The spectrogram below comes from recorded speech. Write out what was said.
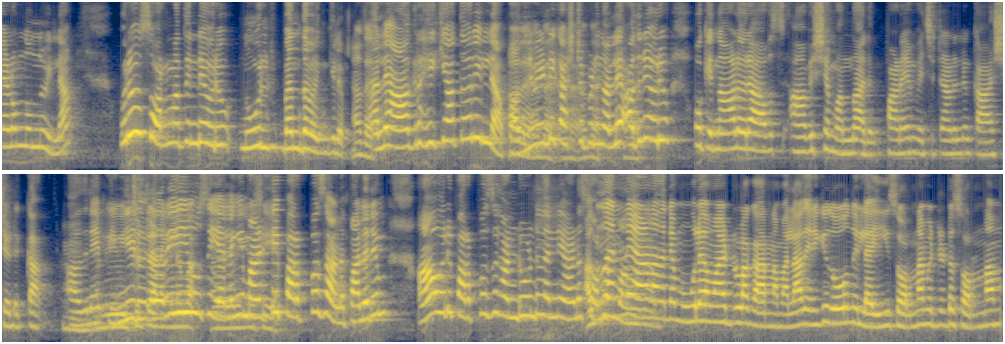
വേണം എന്നൊന്നുമില്ല. ഒരു സ്വർണത്തിന്റെ ഒരു നൂൽ ബന്ധമെങ്കിലും അല്ലെ ആഗ്രഹിക്കാത്തവരില്ല. അപ്പൊ അതിനുവേണ്ടി അതെ, കഷ്ടപ്പെടുന്നു അല്ലെ അതിനെ ഒരു ഓക്കെ നാളെ ഒരു ആവശ്യം വന്നാലും പണയം വെച്ചിട്ടാണെങ്കിലും കാശ് എടുക്കാം. അതിനെ പിന്നീട് റീയൂസ് ചെയ്യുക അല്ലെങ്കിൽ മൾട്ടി പർപ്പസ് ആണ്. പലരും ആ ഒരു പർപ്പസ് കണ്ടുകൊണ്ട് തന്നെയാണ് തന്നെയാണ് അതിന്റെ മൂലമായിട്ടുള്ള കാരണം. അല്ലാതെ എനിക്ക് തോന്നുന്നില്ല ഈ സ്വർണം ഇട്ടിട്ട് സ്വർണം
